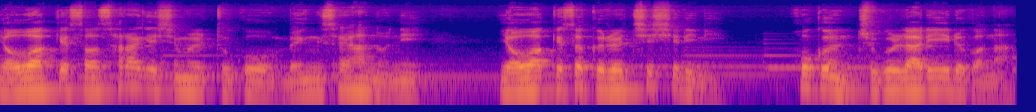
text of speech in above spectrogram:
여호와께서 살아계심을 두고 맹세하노니 여호와께서 그를 치시리니 혹은 죽을 날이 이르거나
